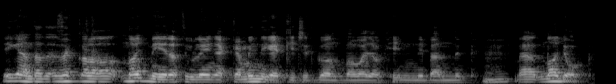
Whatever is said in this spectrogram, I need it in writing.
Igen, tehát ezekkel a nagyméretű lényekkel mindig egy kicsit gondba vagyok hinni bennük. Mhm. Mert nagyok.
